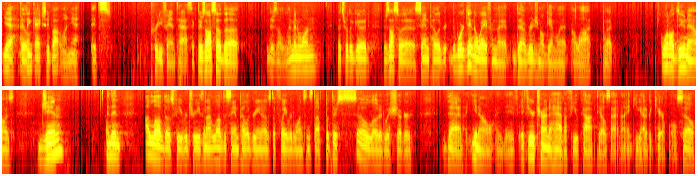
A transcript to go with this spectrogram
yeah, I think I actually bought one. Yeah. It's pretty fantastic. There's also the there's a lemon one that's really good. There's also a San Pellegrino. We're getting away from the the original gimlet a lot, but what I'll do now is gin, and then I love those fever trees, and I love the San Pellegrinos, the flavored ones and stuff. But they're so loaded with sugar that you know if if you're trying to have a few cocktails that night, you got to be careful. So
